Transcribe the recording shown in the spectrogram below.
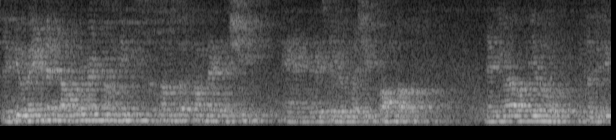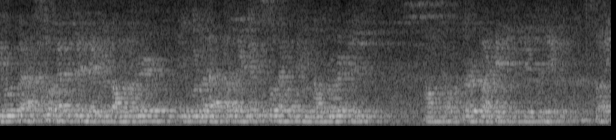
So if you went and downloaded something, some stuff from that machine, and let's say your machine popped off, then you on your own. Because if you go to App Store and say that you downloaded, you go to Apple retail store and say you downloaded this from some third party, they'll say, sorry,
